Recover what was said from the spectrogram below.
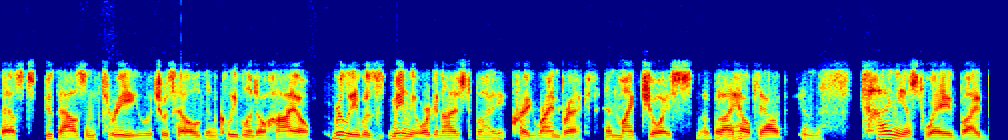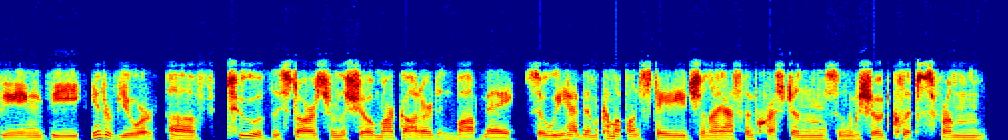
Fest 2003, which was held in Cleveland, Ohio. Really, it was mainly organized by Craig Reinbrecht and Mike Joyce, but I helped out in the tiniest way by being the interviewer of two of the stars from the show, Mark Goddard and Bob May. So we had them come up on stage and I asked them questions and we showed clips from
